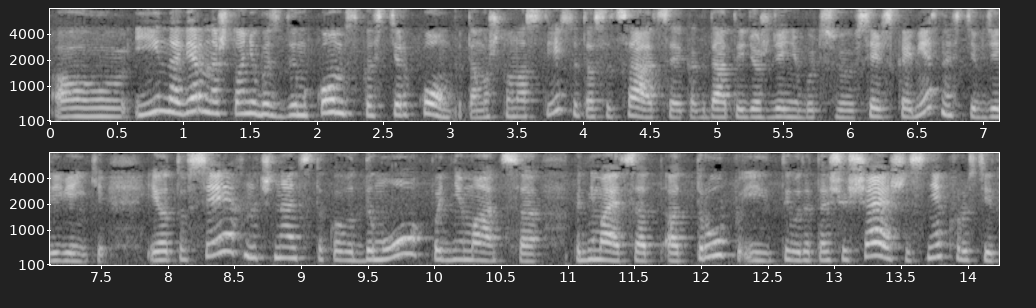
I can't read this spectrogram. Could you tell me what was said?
и, наверное, что-нибудь с дымком, с костерком, потому что у нас есть эта ассоциация, когда ты идешь где-нибудь в сельской местности, в деревеньке, и вот у всех начинается такой вот дымок подниматься, поднимается от, от труб, и ты вот это ощущаешь, и снег хрустит.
